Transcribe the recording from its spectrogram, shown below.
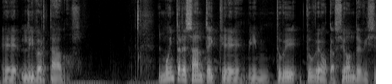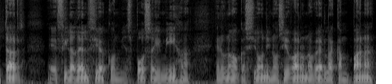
eh, libertados. Es muy interesante que tuve, ocasión de visitar eh, Filadelfia con mi esposa y mi hija en una ocasión y nos llevaron a ver la campana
